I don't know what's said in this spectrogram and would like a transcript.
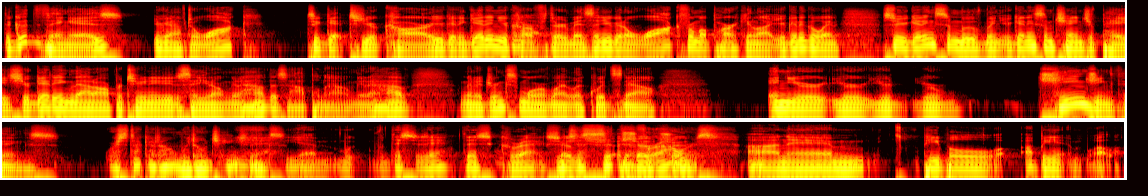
The good thing is you're gonna have to walk to get to your car. You're gonna get in your car for 30 minutes then you're gonna walk from a parking lot. You're gonna go in. So you're getting some movement you're getting some change of pace you're getting that opportunity to say you know i'm gonna have this apple now. I'm gonna have i'm gonna drink some more of my liquids now. And you're you're you're you're changing things we're stuck at home we don't change Yeah, things yeah. w- This is it. This is correct. So, just sit there so for true. hours. and um, people are being well.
